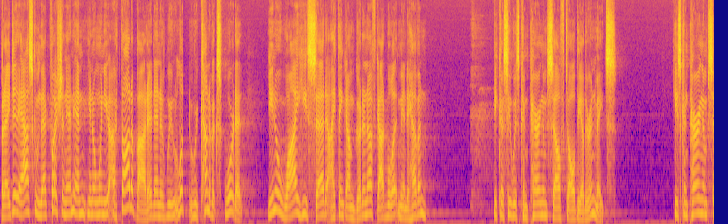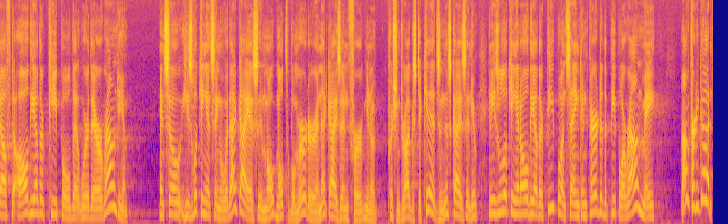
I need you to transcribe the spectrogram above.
but I did ask him that question. And, and you know, when you, I thought about it and we looked, we kind of explored it, you know why he said, I think I'm good enough, God will let me into heaven? Because he was comparing himself to all the other inmates. He's comparing himself to all the other people that were there around him. And so he's looking and saying, well, that guy is in multiple murder, and that guy's in for, you know, pushing drugs to kids, and this guy's in here. And he's looking at all the other people and saying, compared to the people around me, I'm pretty good.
